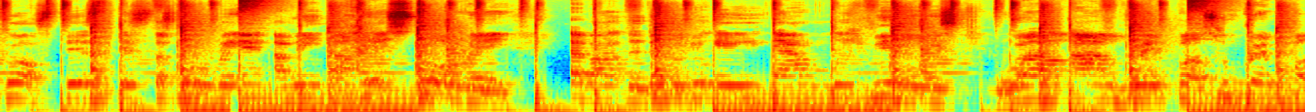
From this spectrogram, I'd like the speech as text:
Cause this is the story, and I mean a history about the W-A-M, which means, well, I'm rippers who cripple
